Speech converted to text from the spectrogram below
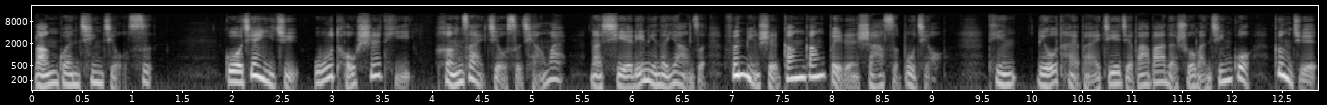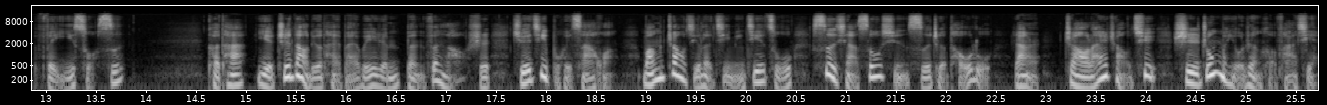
郎官清酒肆，果见一具无头尸体横在酒肆墙外，那血淋淋的样子，分明是刚刚被人杀死不久。听刘太白结结巴巴地说完经过，更觉匪夷所思。可他也知道刘太白为人本分老实，绝技不会撒谎，忙召集了几名街族，四下搜寻死者头颅。然而找来找去，始终没有任何发现。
